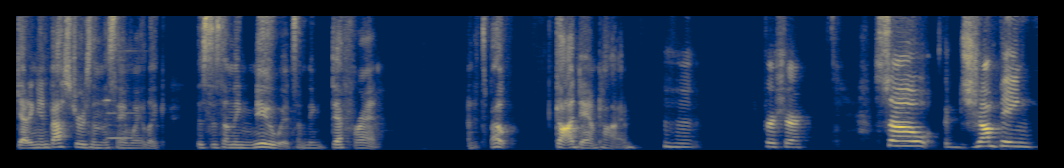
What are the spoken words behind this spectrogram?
getting investors in the same way like this is something new it's something different and it's about goddamn time Mhm. For sure. So, jumping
